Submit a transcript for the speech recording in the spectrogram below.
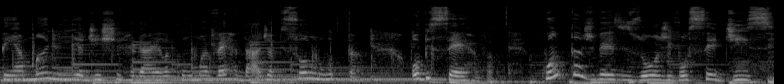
tem a mania de enxergar ela como uma verdade absoluta. Observa, quantas vezes hoje você disse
